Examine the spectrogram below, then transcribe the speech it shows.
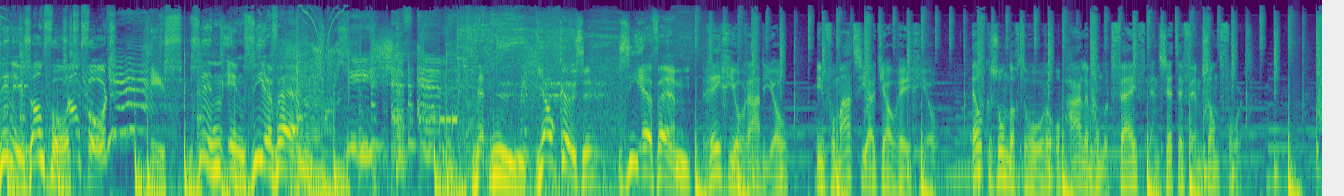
Zin in Zandvoort, Zandvoort is zin in ZFM. ZFM. Met nu jouw keuze ZFM. Regio Radio, informatie uit jouw regio. Elke zondag te horen op Haarlem 105 en ZFM Zandvoort.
